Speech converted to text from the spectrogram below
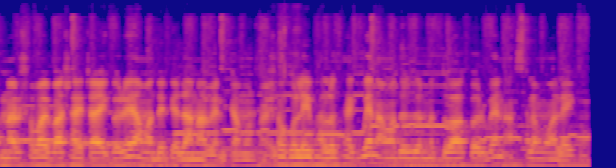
আপনারা সবাই বাসায় ট্রাই করে আমাদেরকে জানাবেন কেমন হয়। সকলেই ভালো থাকবেন, আমাদের জন্য দোয়া করবেন। আসসালামু আলাইকুম।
